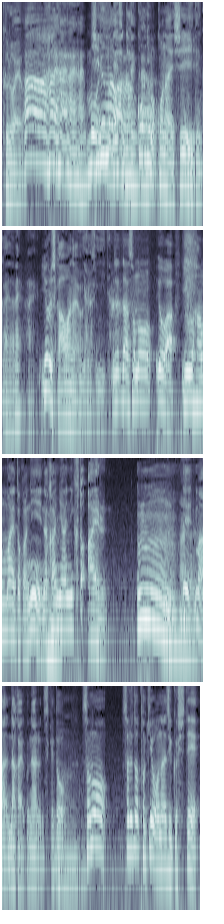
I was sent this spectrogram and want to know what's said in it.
クロエは。ああ、はいはいはいはい。もう昼間は学校にも来ないしいい展開だね。はい。夜しか会わないわけですよ。いやいいなで、だからその、要は、夕飯前とかに中庭に行くと会える。うんで、まあ、仲良くなるんですけど、その、それと時を同じくして、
